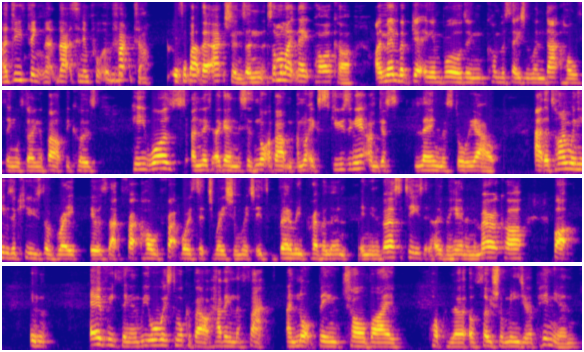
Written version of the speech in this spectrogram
I do think that that's an important factor. it's about their actions. And someone like Nate Parker, I remember getting embroiled in conversations when that whole thing was going about because he was, and this, again, this is not about, I'm not excusing it, I'm just laying the story out. At the time when he was accused of rape, it was that frat, whole frat boy situation, which is very prevalent in universities over here in America. But in everything, and we always talk about having the fact and not being child by popular or social media opinion,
